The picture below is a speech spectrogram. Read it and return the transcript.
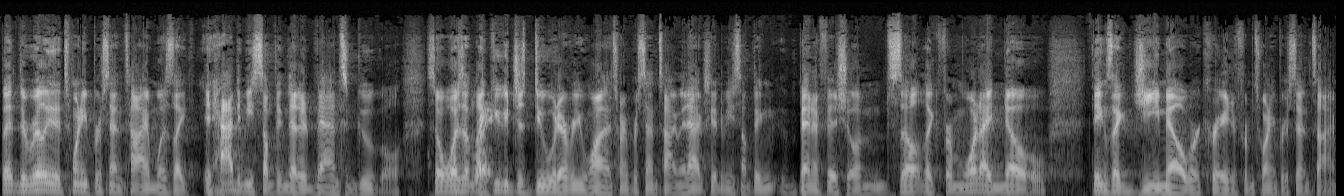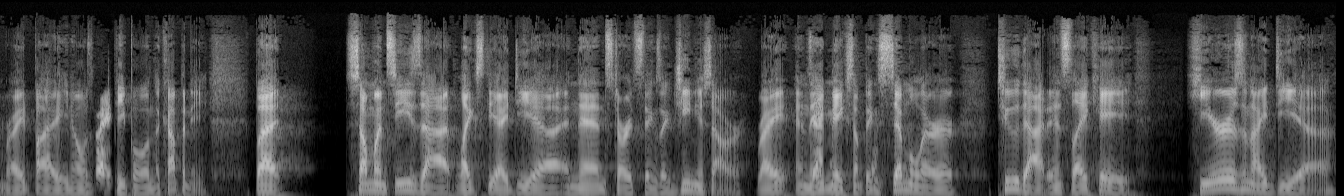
but the really the 20% time was like, it had to be something that advanced Google. So it wasn't right. like you could just do whatever you want at 20% time. It actually had to be something beneficial. And so like, from what I know, things like Gmail were created from 20% time, right? By, you know, right. people in the company. But someone sees that, likes the idea, and then starts things like Genius Hour, right? And exactly. they make something similar to that. And it's like, hey, here's an idea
